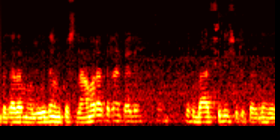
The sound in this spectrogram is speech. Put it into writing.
बकायदा मौजूद है उनको सलाम वरा करना है पहले फिर बात सीधी शुरू कर देंगे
